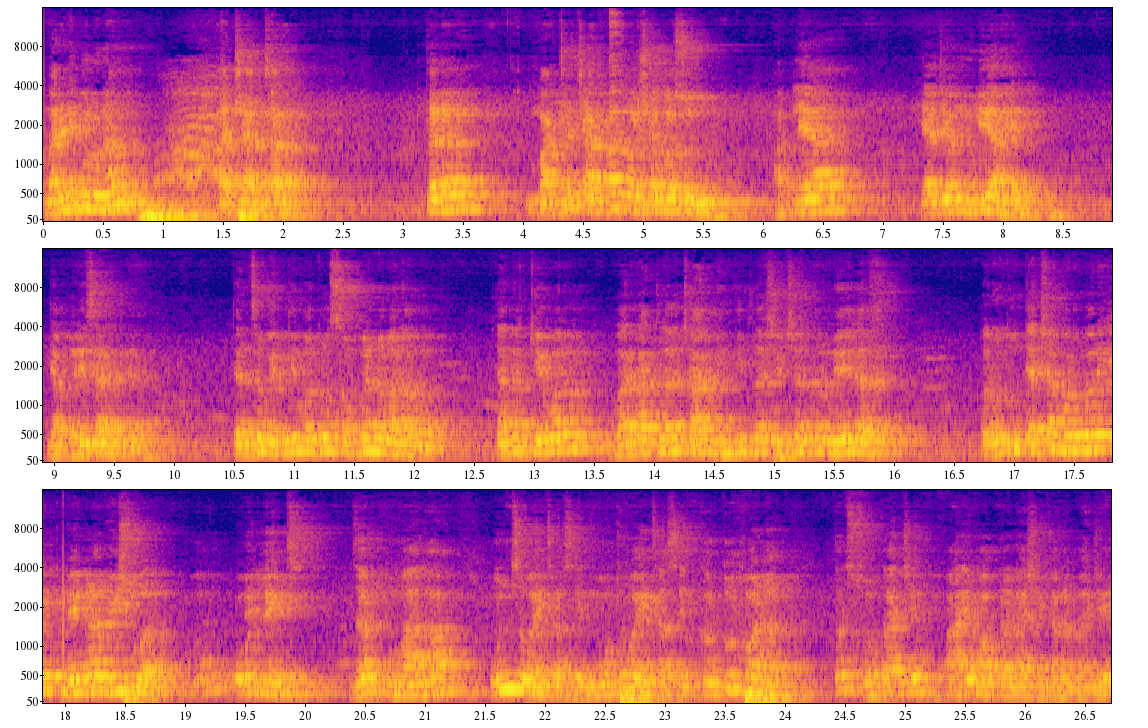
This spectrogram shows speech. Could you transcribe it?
मराठी बोलू ना? अच्छा चला. तर मागच्या चार पाच वर्षापासून आपल्या ह्या ज्या मुली आहेत या परिसरातल्या त्यांचं व्यक्तिमत्व संपन्न बनावं. त्यांना केवळ वर्गातलं चार भिंतीतलं शिक्षण तर मिळेलच. परंतु त्याच्याबरोबर एक वेगळं विश्व ओल्डेज जर तुम्हाला उंच व्हायचं असेल मोठं व्हायचं असेल कर्तृत्वानं तर स्वतःचे पाय वापरायला शिकायला पाहिजे.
